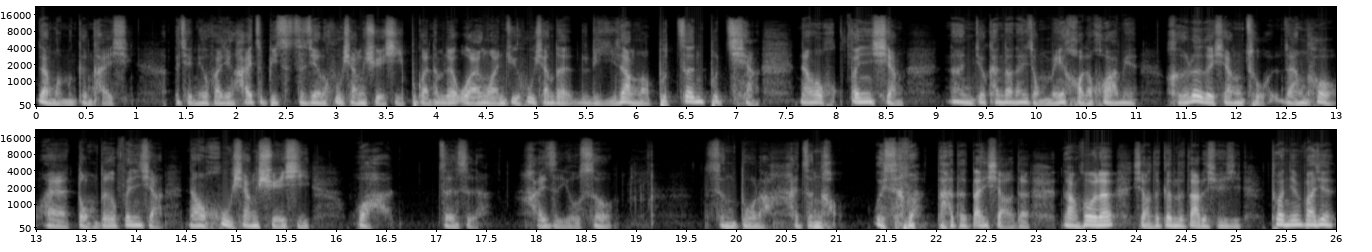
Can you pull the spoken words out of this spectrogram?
让我们更开心。而且你会发现，孩子彼此之间的互相学习，不管他们在玩玩具，互相的礼让啊，不争不抢，然后分享，那你就看到那一种美好的画面，和乐的相处，然后哎，懂得分享，然后互相学习，哇，真是孩子有时候生多了还真好。为什么 大的带小的，然后呢，小的跟着大的学习，突然间发现，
